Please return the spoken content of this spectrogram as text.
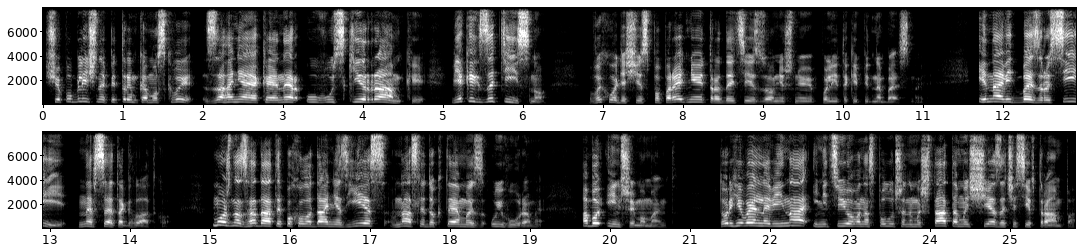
що публічна підтримка Москви заганяє КНР у вузькі рамки, в яких затісно, виходячи з попередньої традиції зовнішньої політики Піднебесної. І навіть без Росії не все так гладко. Можна згадати похолодання з ЄС внаслідок теми з уйгурами або інший момент. Торгівельна війна, ініційована Сполученими Штатами ще за часів Трампа,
